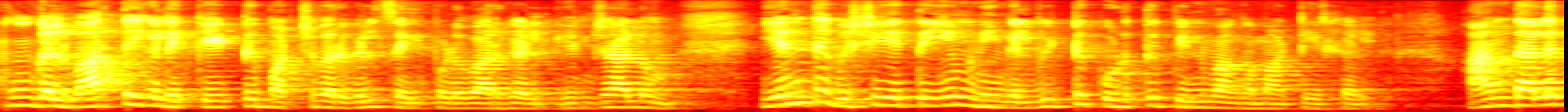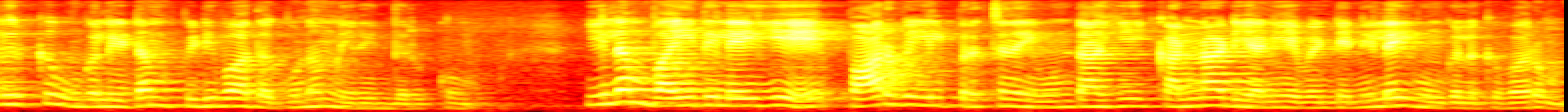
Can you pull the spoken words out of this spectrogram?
உங்கள் வார்த்தைகளை கேட்டு மற்றவர்கள் செயல்படுவார்கள். என்றாலும் எந்த விஷயத்தையும் நீங்கள் விட்டு கொடுத்து பின்வாங்க மாட்டீர்கள். அந்த அளவிற்கு உங்களிடம் பிடிவாத குணம் நிறைந்திருக்கும். இளம் வயதிலேயே பார்வையில் பிரச்சனை உண்டாகி கண்ணாடி அணிய வேண்டிய நிலை உங்களுக்கு வரும்.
